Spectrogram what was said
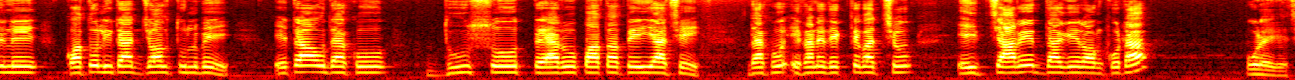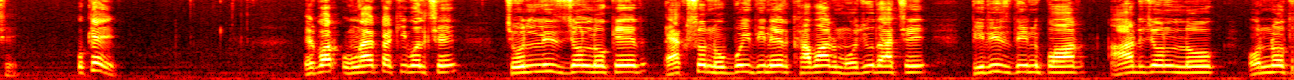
দিনে কত লিটার জল তুলবে? এটাও দেখো দুশো তেরো পাতাতেই আছে। দেখো, এখানে দেখতে পাচ্ছ, এই চারের দাগের অঙ্কটা পড়ে গেছে। ওকে? এরপর উঙারটা কি বলছে? চল্লিশ জন লোকের একশো নব্বই দিনের খাবার মজুদ আছে, তিরিশ দিন পর আটজন লোক অন্যত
